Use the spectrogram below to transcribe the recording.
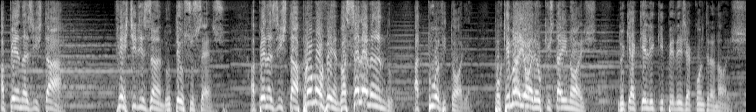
apenas está fertilizando o teu sucesso, apenas está promovendo, acelerando a tua vitória, porque maior é o que está em nós do que aquele que peleja contra nós,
